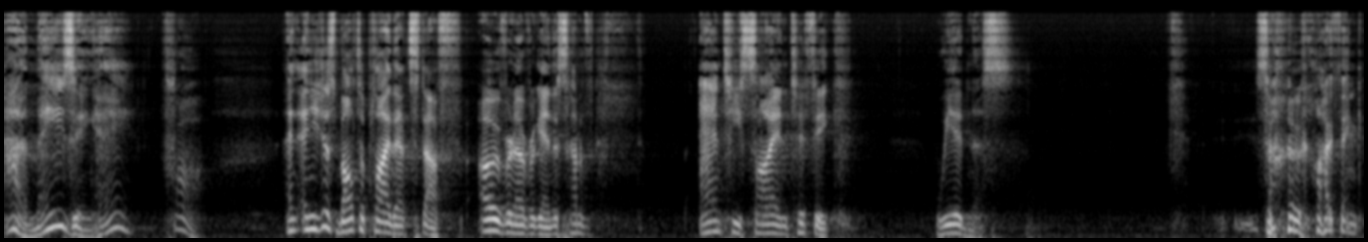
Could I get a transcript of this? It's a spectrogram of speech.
amazing, hey? And, and you just multiply that stuff over and over again, this kind of anti scientific weirdness. So I think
